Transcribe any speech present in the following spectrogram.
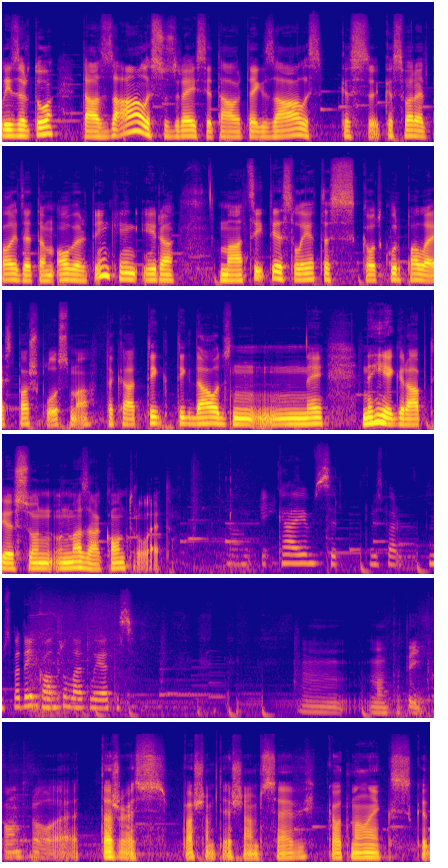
Līdz ar to tā zāles uzreiz, ja tā var teikt, zāles, kas, kas varētu palīdzēt tam overthinking, ir uh, mācīties lietas kaut kur palaist pašplūsmā. Tā kā tik, tik daudz ne, neiegrābties un, un mazāk kontrolēt. Kā jums ir vispār? Jums patīk kontrolēt lietas? Mm, man patīk kontrolēt dažreiz pašam tiešām sevi. Kaut man liekas, ka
